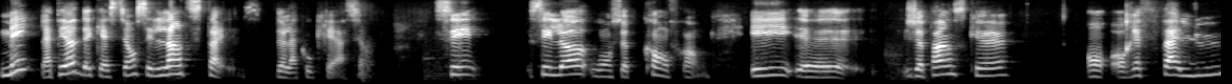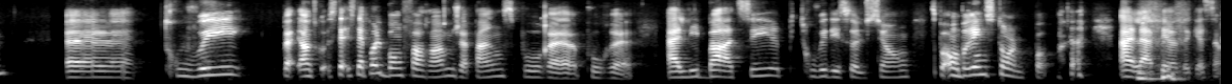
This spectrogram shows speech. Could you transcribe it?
Mais la période de questions, c'est l'antithèse de la co-création. C'est, là où on se confronte. Et euh, je pense que on aurait fallu euh, trouver. En tout cas, c'était, pas le bon forum, je pense, pour, euh, aller bâtir puis trouver des solutions. Pas, on brainstorm pas à la période de questions.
